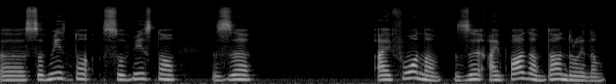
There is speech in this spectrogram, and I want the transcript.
е, совмісно, совмісно з айфоном, з айпадом та андроїдом.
